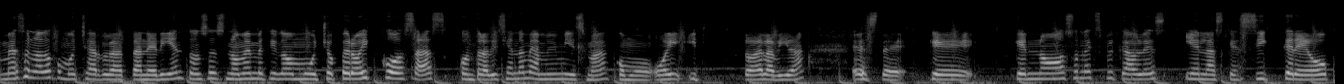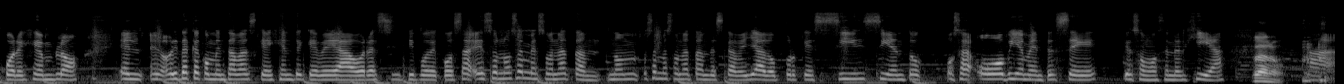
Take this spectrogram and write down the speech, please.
Me ha sonado como charlatanería, entonces no me he metido mucho, pero hay cosas contradiciéndome a mí misma, como hoy y toda la vida, este, que, que no son explicables y en las que sí creo, por ejemplo, el, el- ahorita que comentabas que hay gente que ve ahora ese tipo de cosas, eso no se me suena tan, no se me suena tan descabellado, porque sí siento, o sea, obviamente sé que somos energía, Claro. Ah,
